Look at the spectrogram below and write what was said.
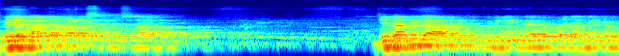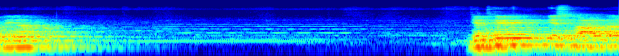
ਮੇਰੇ ਬਾਜਾਂ ਵਾਲੇ ਸੰਸਾਰ ਜਿਨ੍ਹਾਂ ਦੀ ਯਾਦ ਵਿੱਚ ਗੁੜੀਏ ਗੈਰ ਪਰਜਾਨੇ ਕਰਦੇ ਆ ਜਿੱਥੇ ਇਸ ਸਾਲ ਦਾ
